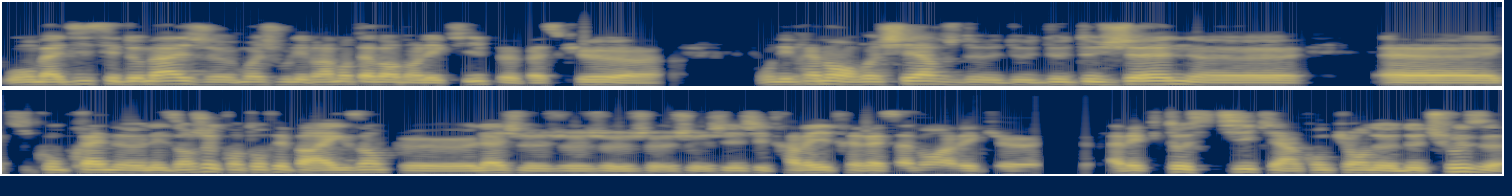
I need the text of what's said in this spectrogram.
où on m'a dit c'est dommage, moi je voulais vraiment t'avoir dans l'équipe parce que on est vraiment en recherche de, de, de, de jeunes euh, qui comprennent les enjeux. Quand on fait par exemple, là j'ai je, je, je, travaillé très récemment avec avec Toasty, qui est un concurrent de, de Choose,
